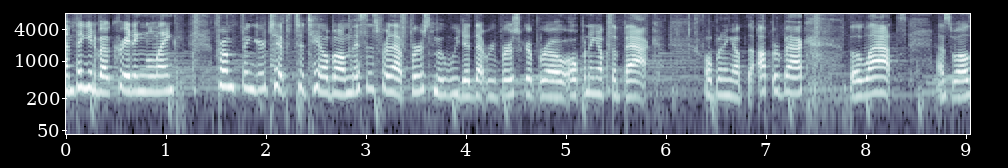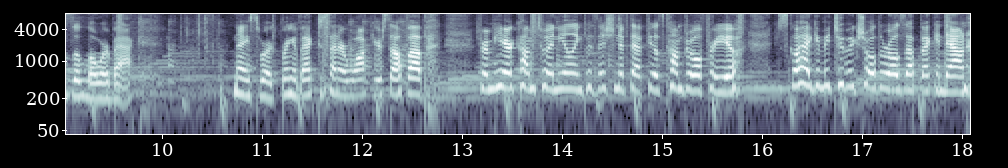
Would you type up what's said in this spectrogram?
I'm thinking about creating length from fingertips to tailbone. This is for that first move we did, that reverse grip row, opening up the back, opening up the upper back, the lats, as well as the lower back. Nice work. Bring it back to center. Walk yourself up. From here, come to a kneeling position if that feels comfortable for you. Just go ahead, give me two big shoulder rolls up, back and down,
